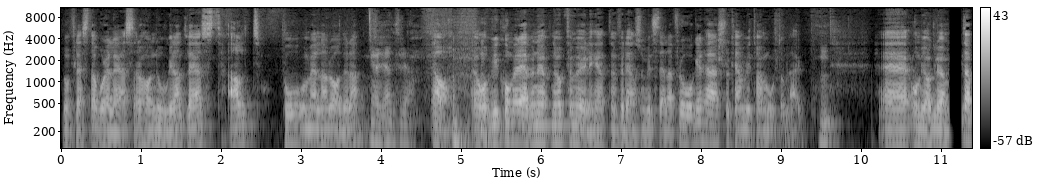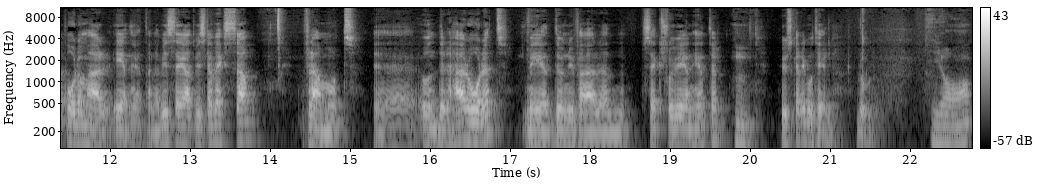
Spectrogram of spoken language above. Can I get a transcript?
De flesta av våra läsare har noggrant läst allt på och mellan raderna. Jag är rädd för det. Ja, och vi kommer även öppna upp för möjligheten för den som vill ställa frågor här så kan vi ta emot dem live. Eh, om jag glömmer titta på de här enheterna. Vi säger att vi ska växa framåt under det här året med ungefär en 6-7 enheter. Hur ska det gå till, Bror? Ja,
